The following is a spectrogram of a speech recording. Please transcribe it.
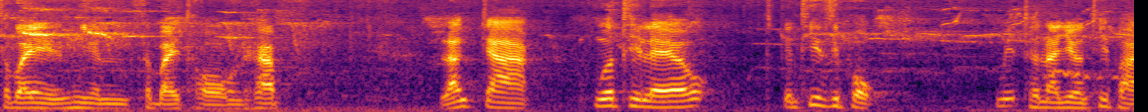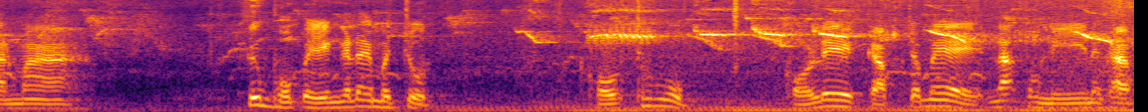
สบายเงินสบายทองนะครับ หลังจากงวดที่แล้ว วันที่ 16 มิถุนายนที่ผ่านมา ซึ่งผมเองก็ได้มาจุด ขอทูบขอเลขกับเจ้าแม่ณตรงนี้นะครับ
